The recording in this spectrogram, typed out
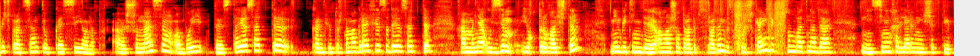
биш процент үпкәсе янып. Шуннан соң абый тест та ясатты компьютер томографиясы да ясатты. Һәм менә үзем йоктыргачтын мин бит инде аңа шалтыратып сорадым без күрешкән идек соңгы атнада синең хәлләрең ничек дип.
